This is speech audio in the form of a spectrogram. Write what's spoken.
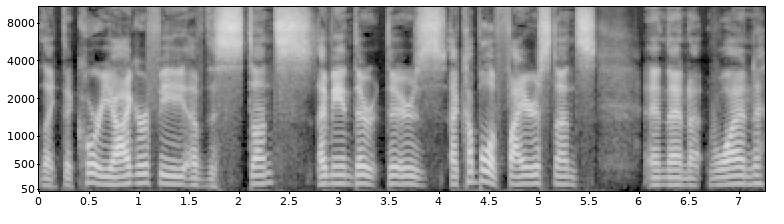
like the choreography of the stunts i mean there there's a couple of fire stunts and then one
